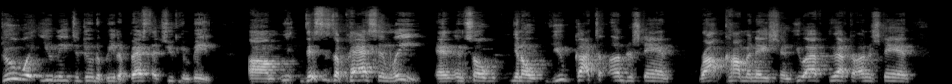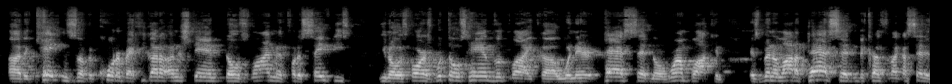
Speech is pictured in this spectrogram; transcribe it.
do what you need to do to be the best that you can be. Um, this is a passing lead, and and so you know you've got to understand route combination. You have you have to understand uh, the cadence of the quarterback. You got to understand those linemen for the safeties. You know, as far as what those hands look like uh, when they're pass setting or run blocking. It's been a lot of pass setting because, like I said,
